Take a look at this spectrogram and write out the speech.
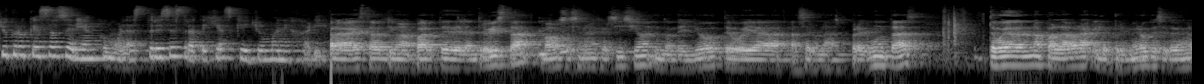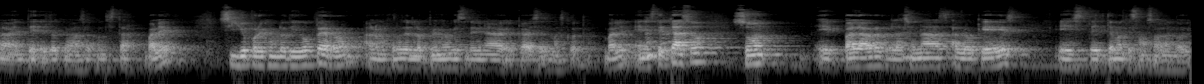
yo creo que esas serían como las tres estrategias que yo manejaría. Para esta última parte de la entrevista, vamos a hacer un ejercicio en donde yo te voy a hacer unas preguntas. Te voy a dar una palabra y lo primero que se te venga a la mente es lo que vas a contestar, ¿vale? Si yo, por ejemplo, digo perro, a lo mejor lo primero que se te viene a la cabeza es mascota, ¿vale? En este caso, son eh, palabras relacionadas a lo que es este, el tema que estamos hablando hoy.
